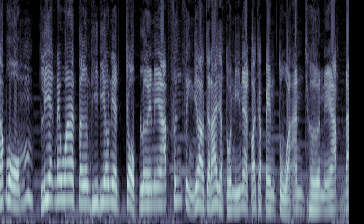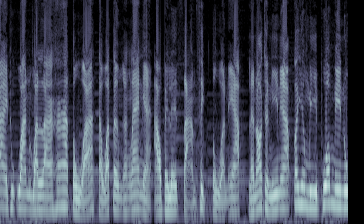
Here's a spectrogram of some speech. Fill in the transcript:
ครับผม เรียกได้ว่าเติมทีเดียวเนี่ยจบเลยนะครับซึ่งสิ่งที่เราจะได้จากตัวนี้เนี่ยก็จะเป็นตั๋วอัญเชิญนะครับได้ทุกวันวันละ 5 ตั๋ว แต่ว่าเติมครั้งแรกเนี่ยเอาไปเลย 30 ตั๋วนะครับและนอกจากนี้นะครับก็ยังมีพวกเมนู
